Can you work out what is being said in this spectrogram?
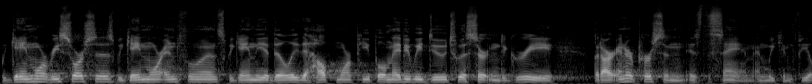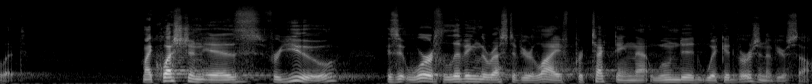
We gain more resources, we gain more influence, we gain the ability to help more people. Maybe we do to a certain degree, but our inner person is the same, and we can feel it. My question is for you, is it worth living the rest of your life protecting that wounded, wicked version of yourself?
